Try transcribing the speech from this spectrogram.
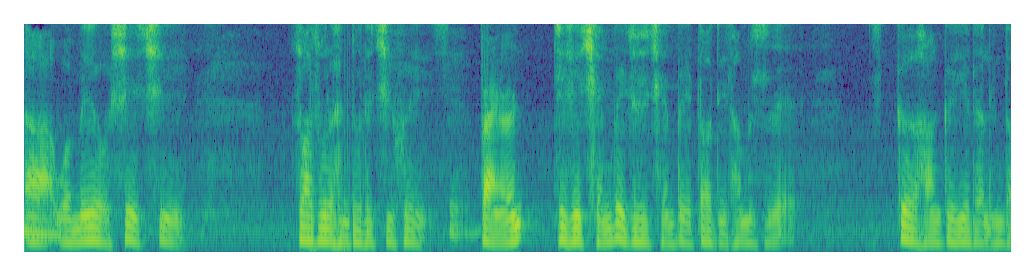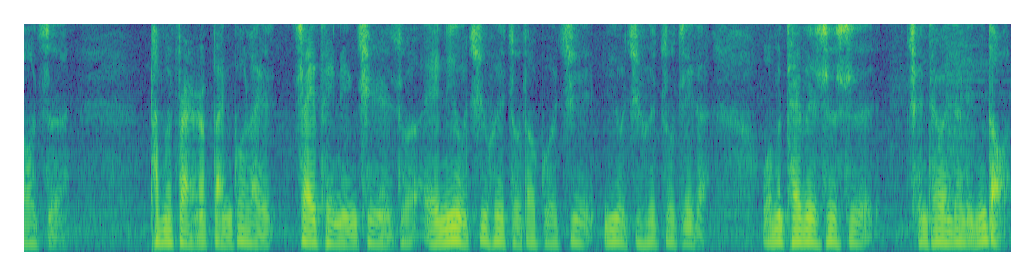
啊，我没有泄气，抓住了很多的机会，是反而。这些前辈就是前辈，到底他们是各行各业的领导者，他们反而反过来栽培年轻人，说：“哎，你有机会走到国际，你有机会做这个。我们台北市是全台湾的领导，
